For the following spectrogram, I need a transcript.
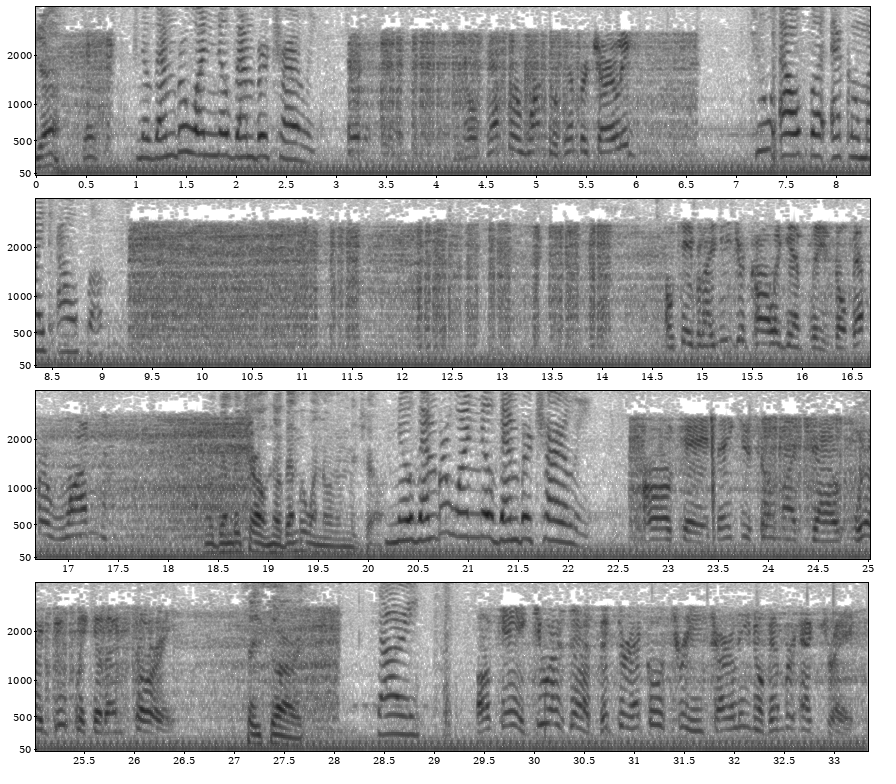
Yeah. November 1, November Charlie. November 1, November Charlie. 2 Alpha Echo Mike Alpha. Okay, but I need your call again, please. November 1. November Charlie. November 1, November Charlie. November 1, November Charlie. Okay, thank you so much. Uh, we're a duplicate, I'm sorry. Say sorry. Sorry. Okay, QRZ, Victor Echo 3, Charlie, November X-ray.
